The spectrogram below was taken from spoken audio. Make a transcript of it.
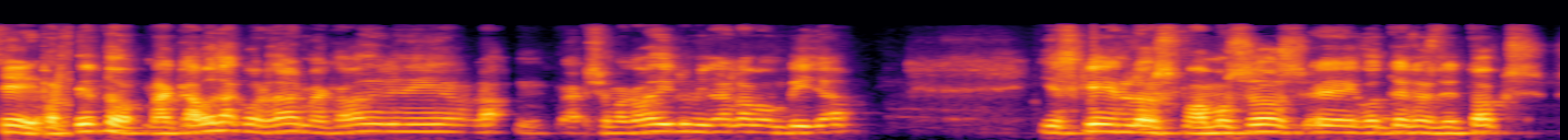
Sí. Por cierto, me acabo de acordar, me acaba de venir, se me acaba de iluminar la bombilla, y es que en los famosos eh, goteros de Tox,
